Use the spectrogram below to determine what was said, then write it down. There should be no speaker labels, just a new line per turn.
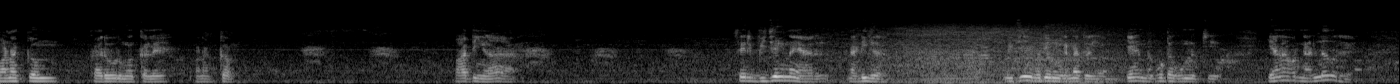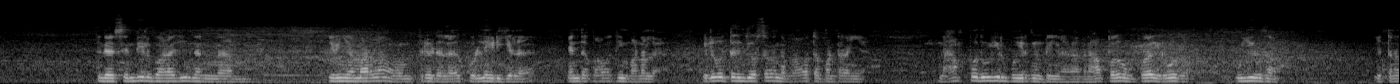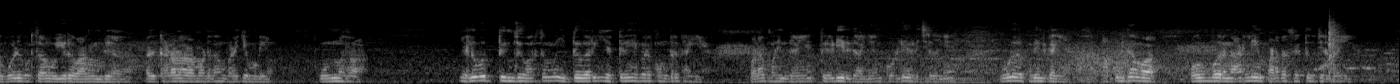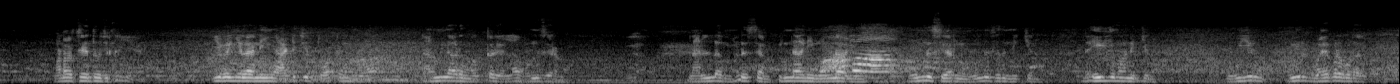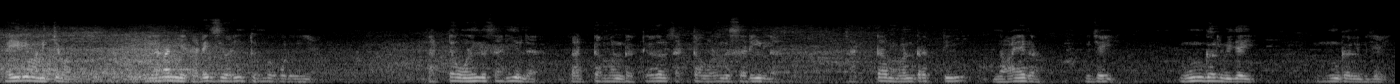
வணக்கம் கரூர் மக்களே வணக்கம். பார்த்தீங்களா சரி விஜய்னா யார்? நடிகர். விஜய் பற்றி உங்களுக்கு என்ன தெரியும்? ஏன் இந்த கூட்டம் ஒன்றுச்சு ஏன்னா அவர் நல்லவர். இந்த செந்தில் பாலாஜி இந்த இவங்க மாதிரிலாம் திருடலை கொள்ளையடிக்கலை எந்த பாவத்தையும் பண்ணலை. எழுபத்தஞ்சி வருஷம் அந்த பாவத்தை பண்ணுறாங்க நாற்பது உயிர் போயிருக்குன்றீங்களா? அது நாற்பதோ முப்பதோ இருபதோ? உயிர் தான். எத்தனை கோடி கொடுத்தாலும் உயிரை வாங்க முடியாது? அது கடலால் மட்டும் தான் படைக்க முடியும். உண்மைதான். எழுபத்தஞ்சு வருஷமும் இது வரைக்கும் எத்தனையோ பேரை கொண்டிருக்காங்க கொலை பண்ணியிருக்காங்க தேடி இருக்காங்க கொள்ளை அடிச்சிருக்காங்க ஊழல் பண்ணியிருக்காங்க. அப்படி தான் ஒவ்வொரு நாட்டிலையும் பணத்தை சேர்த்து வச்சுருக்காங்க. பணத்தை சேர்த்து வச்சுருக்காங்க. இவங்கள நீங்கள் அடித்து தோட்டணும்னா தமிழ்நாடு மக்கள் எல்லாம் ஒன்று சேரணும். நல்ல மனுஷன் பின்னாடி முன்னாடி ஒன்று சேரணும். ஒன்று சேர்ந்து நிற்கணும் தைரியமாக நிற்கணும் உயிர் உயிருக்கு பயப்படக்கூடாது. தைரியமாக நிற்கணும் இல்லைன்னா நீங்கள் கடைசி வரையும் துன்பப்படுவீங்க சட்டம் ஒழுங்கு சரியில்லை. சட்டமன்ற தேர்தல் சட்டம் ஒழுங்கு சரியில்லை. சட்டமன்றத்தின் நாயகன் விஜய். உங்கள் விஜய். உங்கள் விஜய்.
